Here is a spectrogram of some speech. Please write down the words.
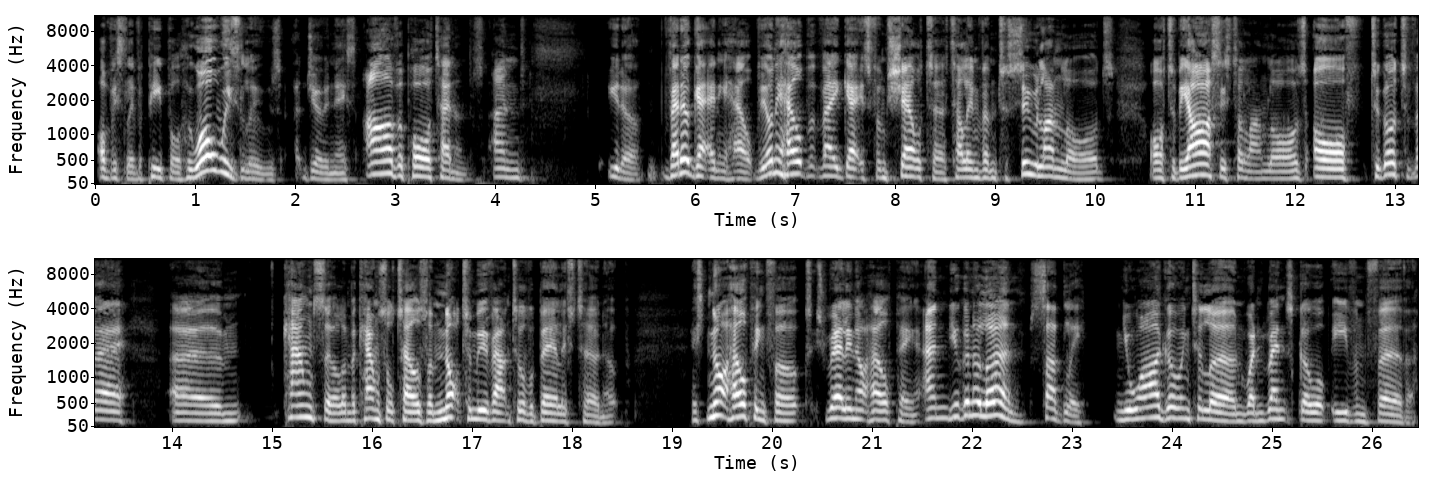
Obviously, the people who always lose during this are the poor tenants. And, you know, they don't get any help. The only help that they get is from shelter telling them to sue landlords or to be arses to landlords or to go to their um, council and the council tells them not to move out until the bailiffs turn up. It's not helping, folks. It's really not helping. And you're going to learn, sadly. You are going to learn when rents go up even further.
